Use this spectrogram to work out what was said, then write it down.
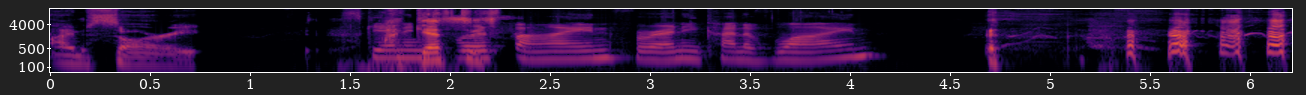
I'm sorry. Scanning for a sign for any kind of line.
